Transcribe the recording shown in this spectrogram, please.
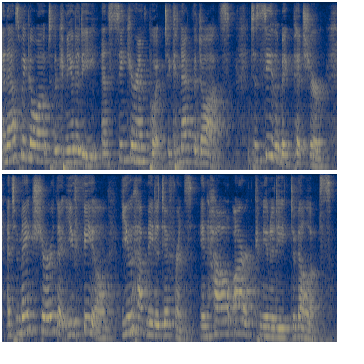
And as we go out to the community and seek your input to connect the dots, to see the big picture, and to make sure that you feel you have made a difference in how our community develops.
